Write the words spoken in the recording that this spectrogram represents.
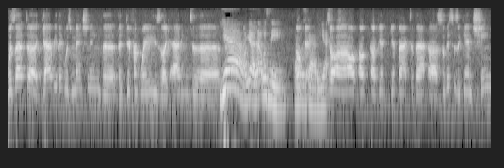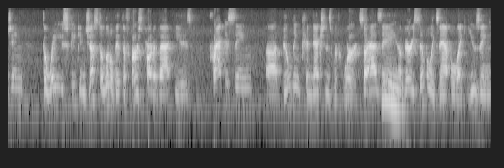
was that uh, Gabby that was mentioning the the different ways, like adding to the. yeah, yeah, that was me. That was okay. Gabby, yeah. So uh, I'll, I'll, I'll get get back to that. Uh, so this is again changing the way you speak in just a little bit. The first part of that is practicing uh, building connections with words. So as a, Hmm. a very simple example, like using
